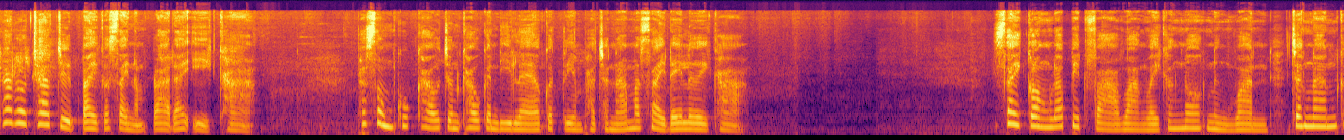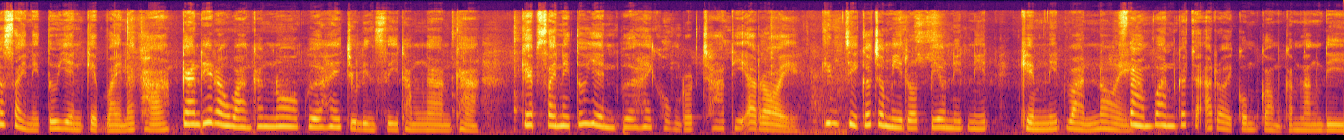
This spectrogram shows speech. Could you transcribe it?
ถ้ารสชาติจืดไปก็ใส่น้ำปลาได้อีกค่ะ ผสมคลุกเคล้าจนเข้ากันดีแล้วก็เตรียมภาชนะมาใส่ได้เลยค่ะ ใส่กล่องแล้วปิดฝาวางไว้ข้างนอกหนึ่งวัน จากนั้นก็ใส่ในตู้เย็นเก็บไว้นะคะ การที่เราวางข้างนอกเพื่อให้จุลินทรีย์ทำงานค่ะ เก็บใส่ในตู้เย็นเพื่อให้คงรสชาติที่อร่อย กิมจิก็จะมีรสเปรี้ยวนิดๆเค็มนิดหวานหน่อย 3 วันก็จะอร่อยกลมกล่อมกำลังดี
